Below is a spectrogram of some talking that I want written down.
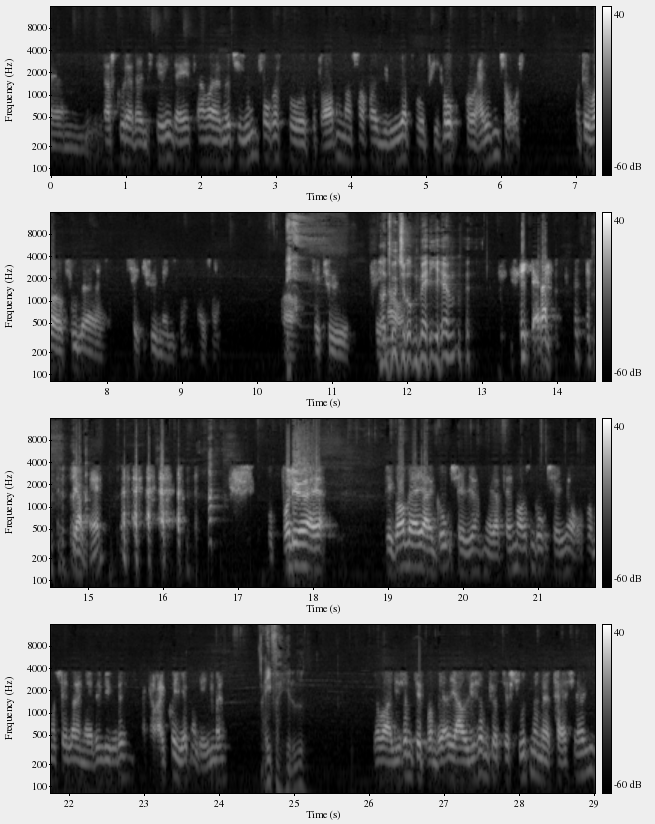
øhm, der skulle der være en stille dag. Der var jeg nødt til julefrokost på, på droppen, og så var vi videre på PH på Halventors. Og det var jo fuld af sindssyge mennesker, altså. Og sindssyge kvinder. Og du tog dem med hjem. ja da. Jamen. Prøv lige at høre her. Det kan godt være, at jeg er en god sælger, men jeg er fandme også en god sælger over for mig selv og i nattelivet. Jeg kan jo ikke gå hjem alene med. Nej, for helvede. Jeg var ligesom deprimeret. Jeg har jo ligesom gjort det slut med Natasha. Ikke?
